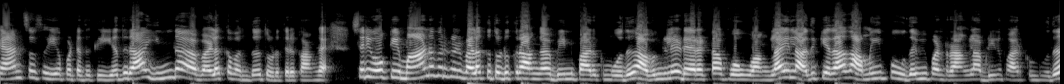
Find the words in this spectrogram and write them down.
கேன்சல் செய்யப்பட்டதுக்கு எதிராக இந்த வழக்கை வந்து தொடுத்திருக்காங்க. சரி ஓகே மாணவர்கள் வழக்கு தொடுக்குறாங்க அப்படின்னு பார்க்கும்போது அவங்களே டைரக்டா போவாங்களா இல்ல அதுக்கு ஏதாவது அமைப்பு உதவி பண்றாங்களா அப்படின்னு பார்க்கும்போது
